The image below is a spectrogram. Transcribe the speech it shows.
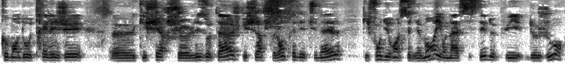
commandos très légers qui cherchent les otages, qui cherchent l'entrée des tunnels, qui font du renseignement. Et on a assisté depuis deux jours.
